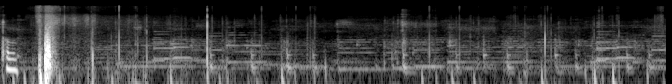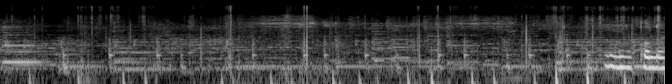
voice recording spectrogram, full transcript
Tamam. Yapalım.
